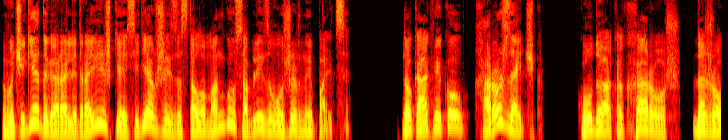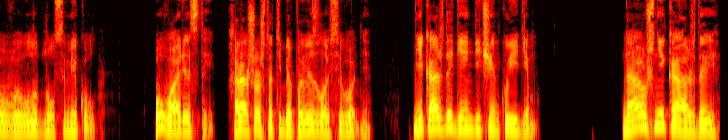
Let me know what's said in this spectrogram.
В очаге догорали дровишки, а сидевший за столом ангус облизывал жирные пальцы. «Ну как, Микул, хорош зайчик?» «Куда как хорош», — дожевывая улыбнулся Микул. «Уваристый. Хорошо, что тебе повезло сегодня. Не каждый день дичинку едим». «Да уж не каждый»,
